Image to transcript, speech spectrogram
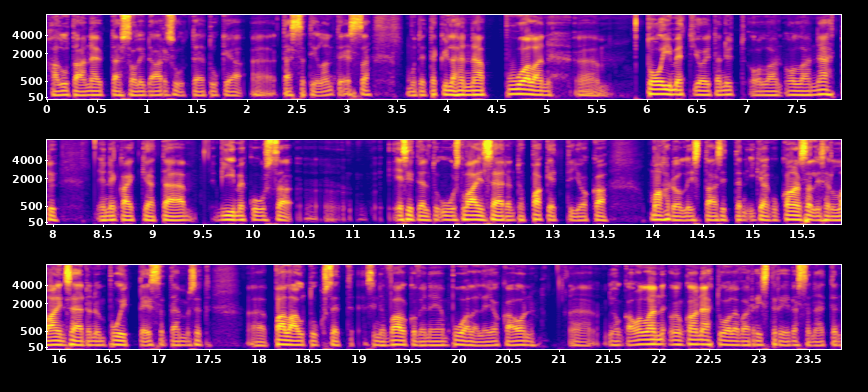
halutaan näyttää solidaarisuutta ja tukea ää, tässä tilanteessa. Mutta että kyllähän nämä Puolan ää, toimet, joita nyt ollaan, ollaan nähty, ennen kaikkea tämä viime kuussa esitelty uusi lainsäädäntöpaketti, joka mahdollistaa sitten ikään kuin kansallisen lainsäädännön puitteissa tämmöiset palautukset sinne valko puolelle, joka on jonka, ollaan, jonka on nähty olevan ristiriidassa näiden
